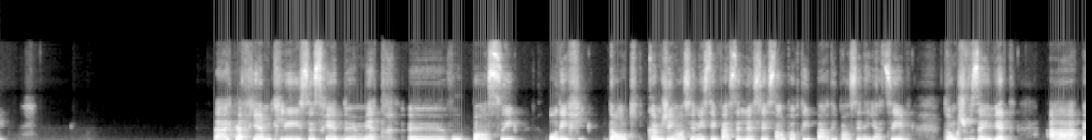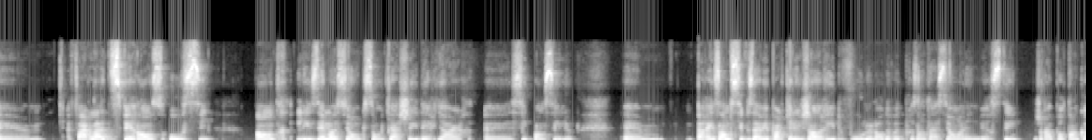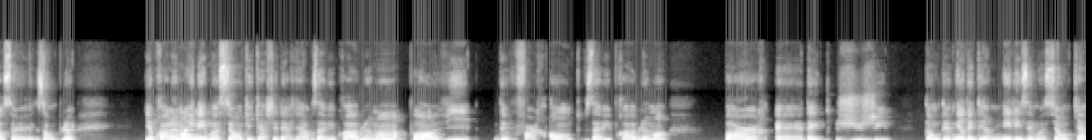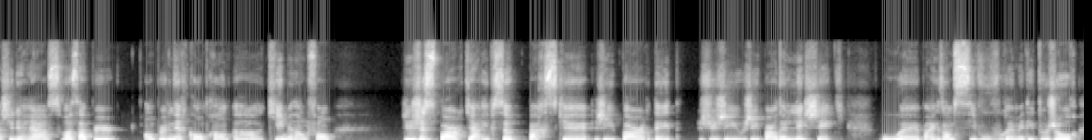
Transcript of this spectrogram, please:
La quatrième clé, ce serait de mettre euh, vos pensées au défi. Donc, comme j'ai mentionné, c'est facile de se laisser emporter par des pensées négatives. Donc, je vous invite à faire la différence aussi entre les émotions qui sont cachées derrière ces pensées-là par exemple, si vous avez peur que les gens rient de vous lors de votre présentation à l'université, je rapporte encore ce même exemple-là, il y a probablement une émotion qui est cachée derrière. Vous avez probablement pas envie de vous faire honte. Vous avez probablement peur euh, d'être jugé. Donc, de venir déterminer les émotions cachées derrière, souvent, ça peut, on peut venir comprendre, ah, ok, mais dans le fond, j'ai juste peur qu'il arrive ça parce que j'ai peur d'être jugé ou j'ai peur de l'échec ou euh, par exemple, si vous vous remettez toujours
